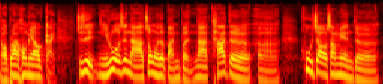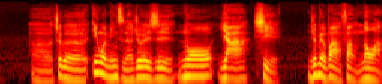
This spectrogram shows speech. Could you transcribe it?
哦，不然后面要改。就是你如果是拿中文的版本，那他的呃护照上面的呃这个英文名字呢就会是 Noah 谢。你就没有办法放 Noah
